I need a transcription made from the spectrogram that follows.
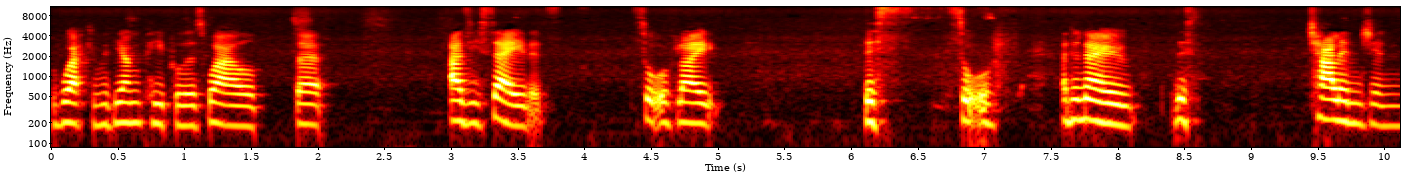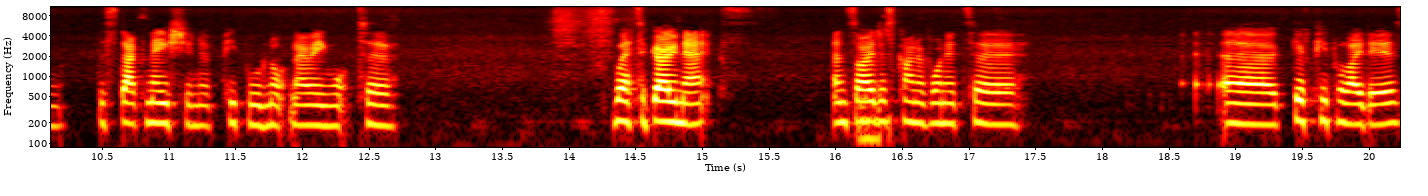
working with young people as well. That, as you say, that's sort of like this sort of I don't know, this challenge in the stagnation of people not knowing what to, where to go next. And so mm. I just kind of wanted to uh, give people ideas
